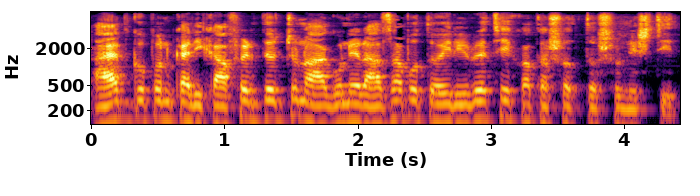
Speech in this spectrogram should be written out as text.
আয়াত গোপনকারী কাফেরদের জন্য আগুনের আজাবও তৈরি রয়েছে, এই কথা সত্য সুনিশ্চিত।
